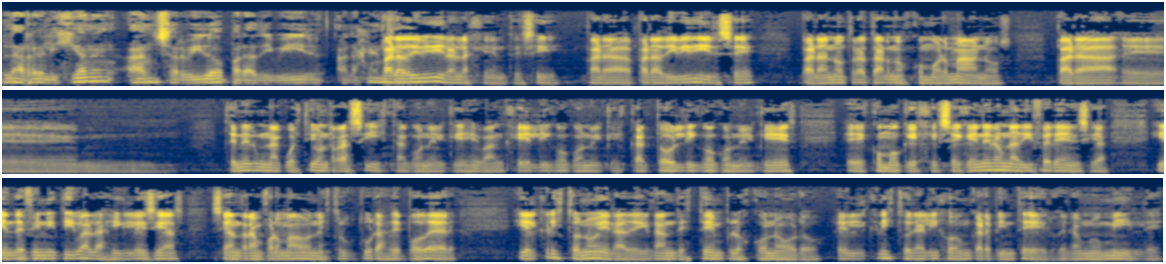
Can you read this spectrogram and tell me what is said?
Las religiones han servido para dividir a la gente. Para dividir a la gente, sí, para, para dividirse, para no tratarnos como hermanos, para... Eh, tener una cuestión racista con el que es evangélico, con el que es católico, con el que es eh, como que se genera una diferencia. Y en definitiva las iglesias se han transformado en estructuras de poder. Y el Cristo no era de grandes templos con oro, el Cristo era el hijo de un carpintero, era un humilde.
